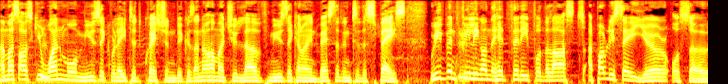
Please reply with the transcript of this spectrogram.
I must ask you one more music related question because I know how much you love music and are invested into the space. We've been feeling on the Hit 30 for the last, I'd probably say, year or so,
